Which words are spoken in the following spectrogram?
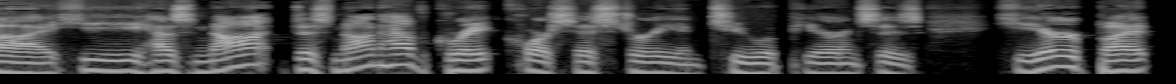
Uh, he has not does not have great course history in two appearances here, but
